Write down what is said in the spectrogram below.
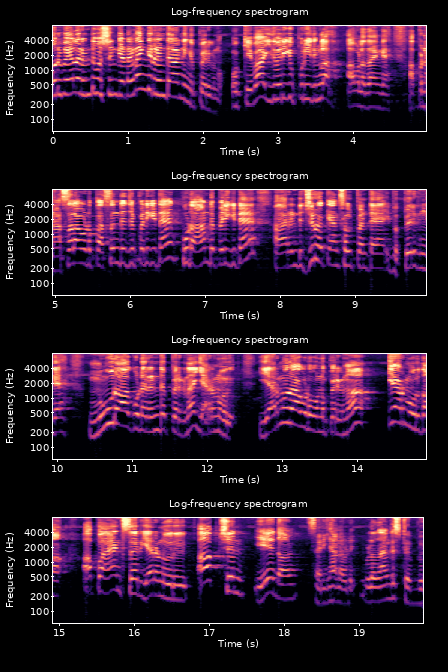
ஒருவேளை ரெண்டு வருஷம் கேட்டாங்கன்னா இங்கே ரெண்டாயிரம் நீங்கள் பெருகணும். ஓகேவா இது வரைக்கும் புரியுதுங்களா? அவ்வளோதாங்க அப்போ நான் அசலாவோட பர்சன்டேஜ் பெருக்கிட்டேன். கூட ஆண்டு பெருக்கிட்டேன். ரெண்டு ஜீரோ கேன்சல் பண்ணிட்டேன். இப்போ பெருகுங்க. நூறா கூட ரெண்டு பெருகுனா இரநூறு. இரநூறா கூட ஒன்று பெருகுனா இரநூறு தான். அப்போ ஆன்சர் இரநூறு. ஆப்ஷன் ஏ தான். சரியான விடை. இவ்வளோதாங்க ஸ்டெப்பு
